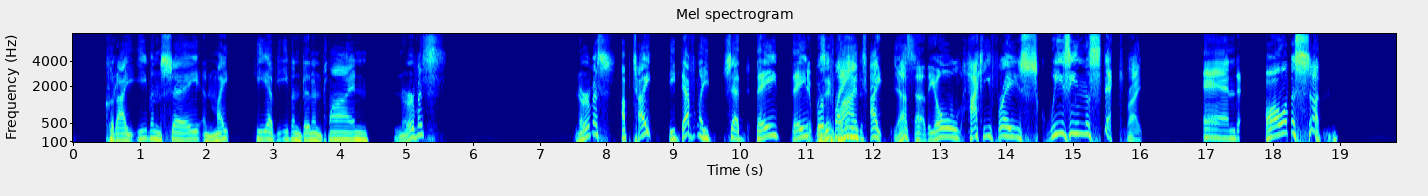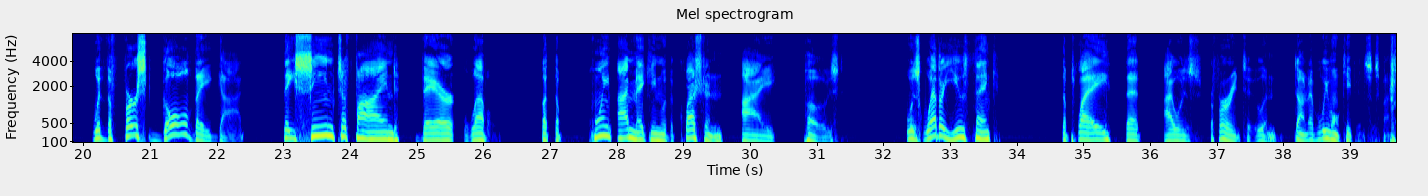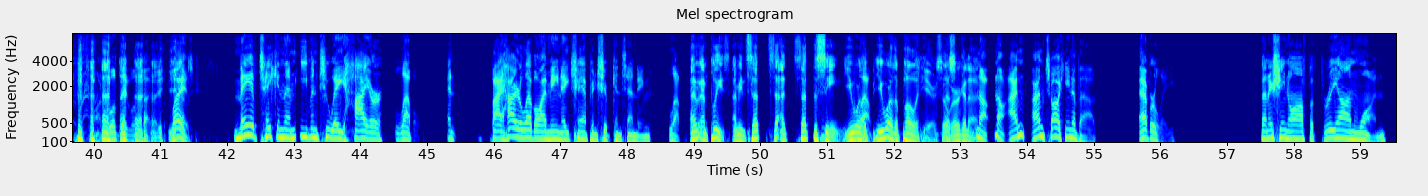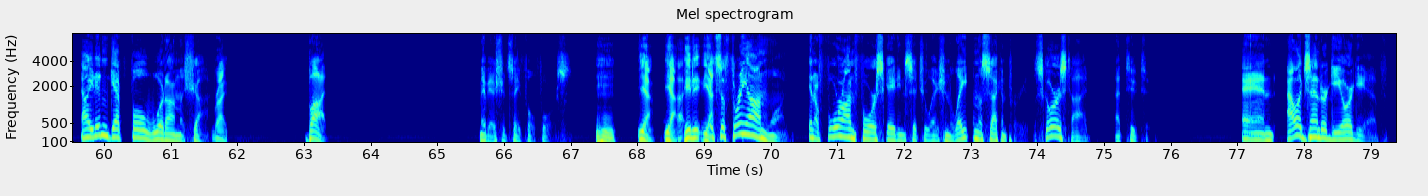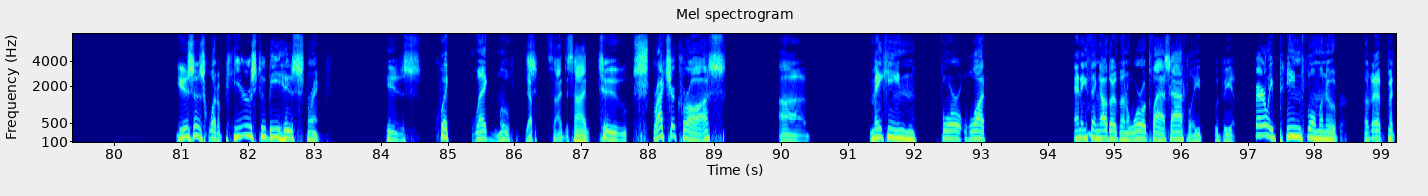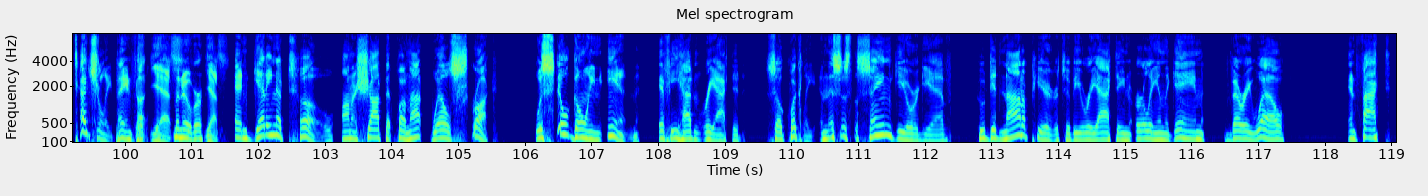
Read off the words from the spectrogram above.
Could I even say, and might he have even been implying nervous? Nervous, uptight. He definitely said they they were playing tight. Yes, uh, the old hockey phrase "squeezing the stick." Right. And all of a sudden, with the first goal they got, they seemed to find their level. But the point I'm making with the question I posed was whether you think the play that I was referring to, and done, we won't keep you in suspense. we'll, we'll, we'll tell you the plays, yeah. may have taken them even to a higher level. And by higher level, I mean a championship contending level. And, and please, I mean, set, set set the scene. You are well, the you are the poet here, so listen, we're gonna. No, no, I'm I'm talking about Eberle finishing off a three on one. Now he didn't get full wood on the shot, right? But maybe I should say full force. Mm-hmm. Yeah, yeah, uh, he did. Yeah, it's a three on one in a four on four skating situation late in the second period. The score is tied at two two, and Alexander Georgiev uses what appears to be his strength, his quick leg movements, yep, side to side, to stretch across, uh, making for what anything other than a world class athlete would be a fairly painful maneuver, a potentially painful uh, yes. maneuver. Yes. And getting a toe on a shot that, while not well struck, was still going in if he hadn't reacted so quickly. And this is the same Georgiev who did not appear to be reacting early in the game very well. In fact,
